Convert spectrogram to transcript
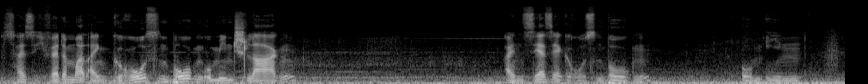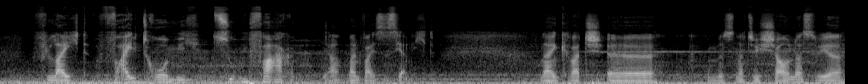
Das heißt, ich werde mal einen großen Bogen um ihn schlagen. Einen sehr, sehr großen Bogen. Um ihn vielleicht weiträumig zu umfahren. Ja, man weiß es ja nicht. Nein, Quatsch. Äh, wir müssen natürlich schauen, dass wir...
